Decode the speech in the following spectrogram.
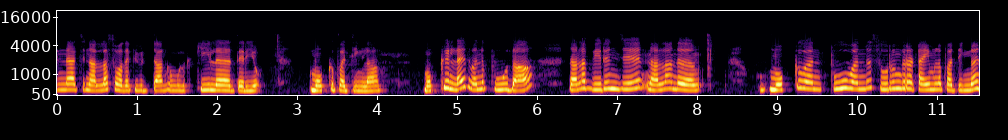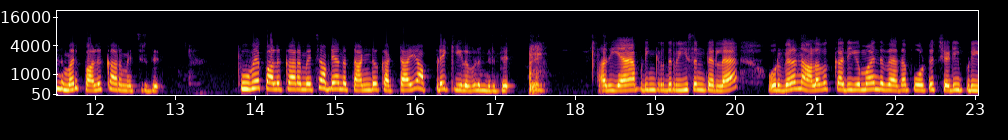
என்னாச்சு? நல்லா சொதப்பி விட்டாங்க. உங்களுக்கு கீழே தெரியும். மொக்கு பார்த்தீங்களா? மொக்கு இல்லை இது வந்து பூ தான். நல்லா விரிஞ்சு நல்லா அந்த மொக்கு வந் பூ வந்து சுருங்குற டைமில் பார்த்தீங்கன்னா இந்த மாதிரி பழுக்க ஆரம்பிச்சிருது. பூவே பழுக்க ஆரம்பிச்சு அப்படியே அந்த தண்டு கட்டாயி அப்படியே கீழே விழுந்துருது. அது ஏன் அப்படிங்கிறது ரீசன் தெரில ஒருவேளை நான் அளவுக்கு அதிகமாக இந்த விதை போட்டு செடி இப்படி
